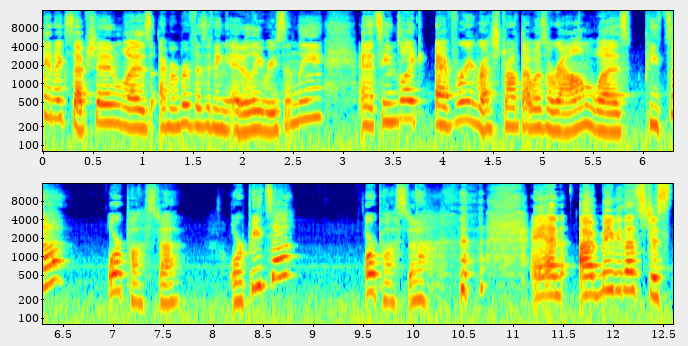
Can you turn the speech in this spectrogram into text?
An exception was I remember visiting Italy recently, and it seemed like every restaurant that was around was pizza or pasta, or pizza or pasta. and uh, maybe that's just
